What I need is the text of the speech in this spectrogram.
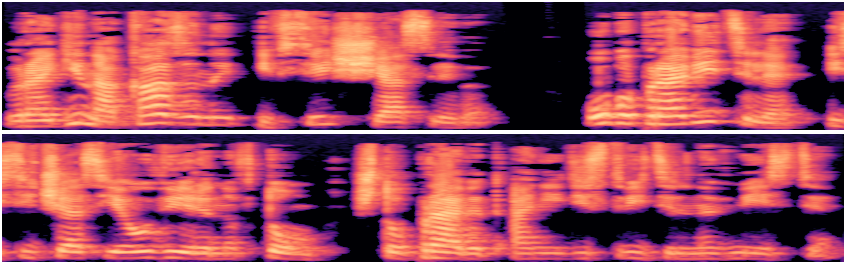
враги наказаны и все счастливы. Оба правителя, и сейчас я уверена в том, что правят они действительно вместе,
